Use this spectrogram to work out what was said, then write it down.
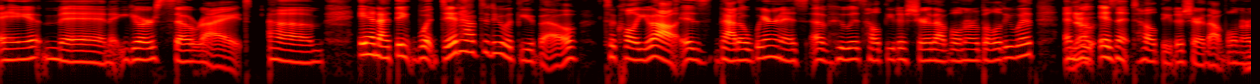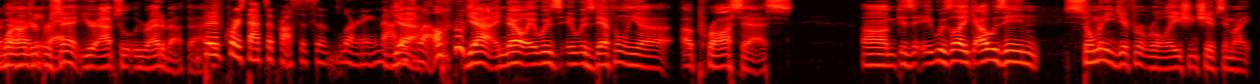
Amen. You're so right. Um, and I think what did have to do with you, though, to call you out is that awareness of who is healthy to share that vulnerability with and Yeah. who isn't healthy to share that vulnerability One hundred with. percent. You're absolutely right about that. But It- of course, that's a process of learning that Yeah. as well. yeah, no, it was it was definitely a a process. Um, because it was like I was in so many different relationships in my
